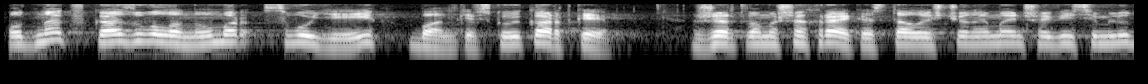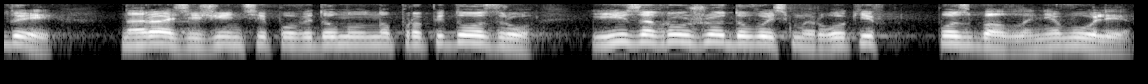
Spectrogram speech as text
однак вказувала номер своєї банківської картки. Жертвами шахрайки стали щонайменше 8 людей. Наразі жінці повідомлено про підозру. Їй загрожує до 8 років позбавлення волі.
